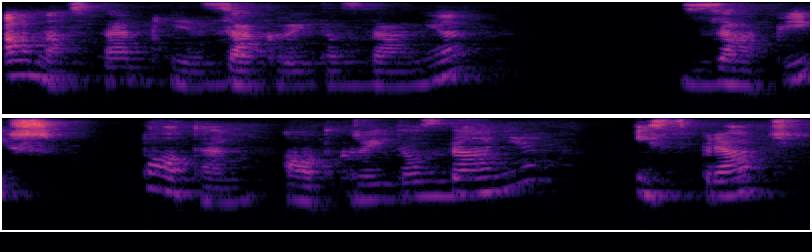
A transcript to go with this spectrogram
a następnie zakryj to zdanie, zapisz, potem odkryj to zdanie i sprawdź,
